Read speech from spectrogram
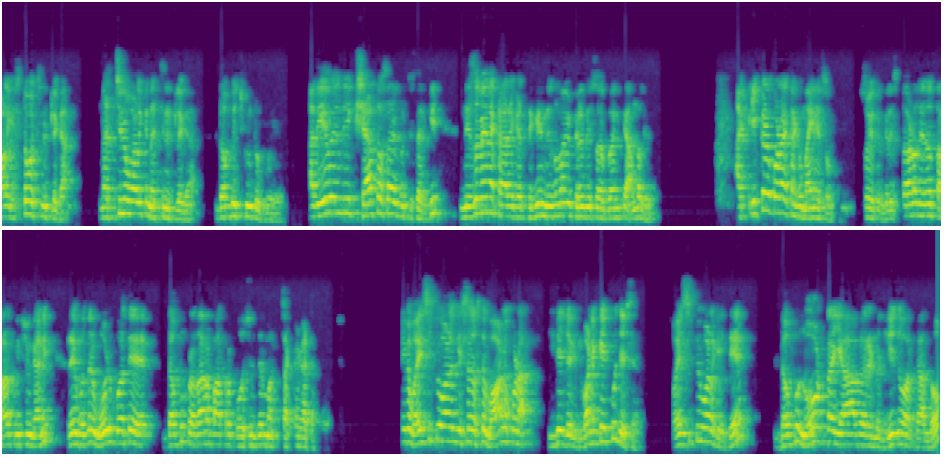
వాళ్ళకి ఇష్టం వచ్చినట్లుగా నచ్చిన వాళ్ళకి నచ్చినట్లుగా డబ్బు ఇచ్చుకుంటూ పోయారు. అది ఏమైంది? క్షేత్రస్థాయికి వచ్చేసరికి నిజమైన కార్యకర్తకి నిజమైన తెలుగుదేశం వర్గానికి అందలేదు. ఇక్కడ కూడా ఇతనికి మైనస్ అవుతుంది. సో ఇతను గెలుస్తాడో లేదో తర్వాత విషయం కానీ రేపు పొద్దున ఓడిపోతే డబ్బు ప్రధాన పాత్ర పోషించని మనకు చక్కగా చెప్పవచ్చు. ఇక వైసీపీ వాళ్ళకి ఇష్టం వస్తే వాళ్ళు కూడా ఇదే జరిగింది. వాళ్ళకి ఎక్కువ చేశారు. వైసీపీ వాళ్ళకైతే డబ్బు నూట యాభై రెండు నియోజకవర్గాల్లో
